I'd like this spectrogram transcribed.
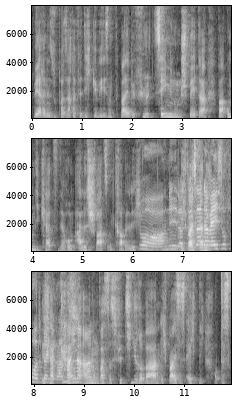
Wäre eine super Sache für dich gewesen, weil gefühlt zehn Minuten später war um die Kerzen herum alles schwarz und krabbelig. Boah, nee, das Ich weiß da, gar da wäre ich sofort Ich habe weggerannt. keine Ahnung, was das für Tiere waren. Ich weiß es echt nicht, ob das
